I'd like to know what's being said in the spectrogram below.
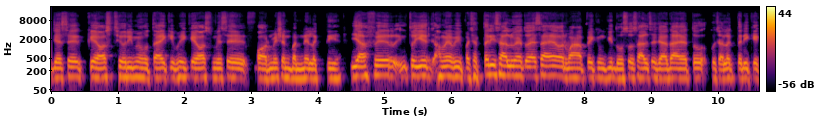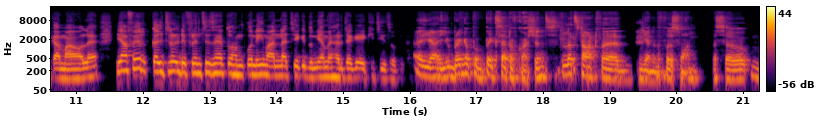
जैसे केओस थ्योरी में होता है कि भाई केओस में से फॉर्मेशन बनने लगती है। या फिर तो ये हमें अभी पचहत्तर ही साल हुए हैं तो ऐसा है और वहाँ पे क्योंकि 200 साल से ज़्यादा है तो कुछ अलग तरीके का माहौल है। या फिर कल्चरल डिफरेंसेस हैं तो हमको नहीं मानना चाहिए कि दुनिया में हर जगह एक ही चीज़ होगी। Yeah, you bring up a big set of questions. Let's start with, you know, the first one. So, hmm.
